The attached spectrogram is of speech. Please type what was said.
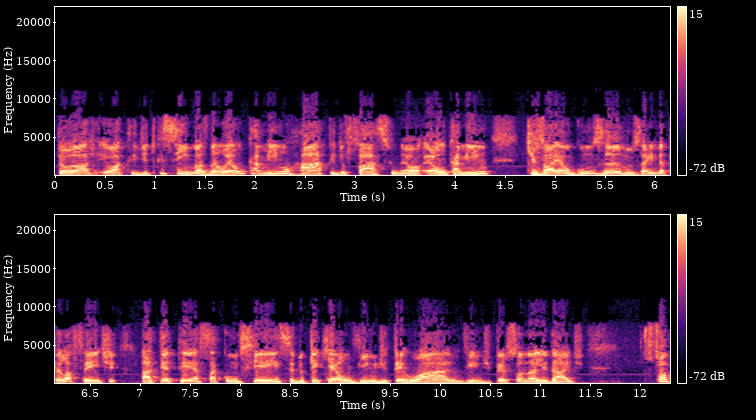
Então eu, eu acredito que sim, mas não é um caminho rápido, fácil, né? É um caminho que vai alguns anos ainda pela frente até ter essa consciência do que, que é um vinho de terroir, um vinho de personalidade. Só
